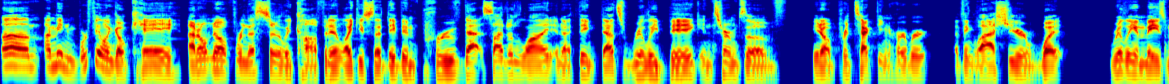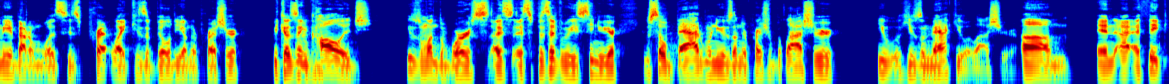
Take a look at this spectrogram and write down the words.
Um, I mean, we're feeling okay. I don't know if we're necessarily confident. Like you said, they've improved that side of the line, and I think that's really big in terms of you know protecting Herbert. I think last year, what really amazed me about him was his pre- like his ability under pressure. Because in Mhm. college, he was one of the worst, specifically his senior year. He was so bad when he was under pressure, but last year he he was immaculate last year. Um, and I, I think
